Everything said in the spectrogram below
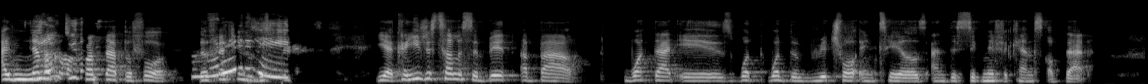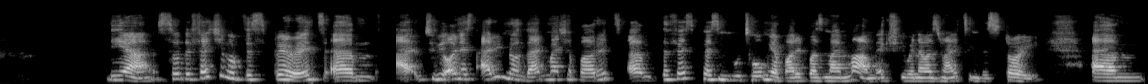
I've never come across that. that before. The really? fetching of the spirit. Yeah, can you just tell us a bit about what that is, what what the ritual entails, and the significance of that? Yeah, so the fetching of the spirit, um, I, to be honest, I didn't know that much about it. Um, the first person who told me about it was my mom, actually, when I was writing the story. Um,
